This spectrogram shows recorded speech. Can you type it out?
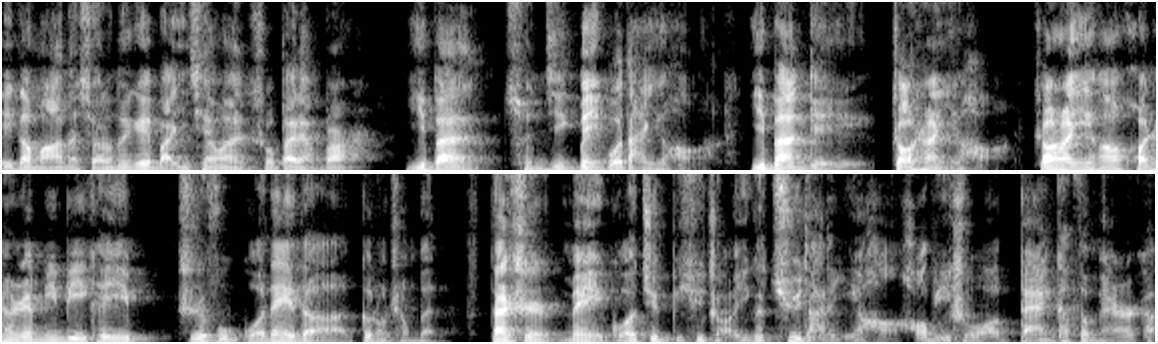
可以干嘛呢？小张同学可以把一千万说掰两半儿，一半存进美国大银行，一半给招商银行，招商银行换成人民币可以支付国内的各种成本。但是美国就必须找一个巨大的银行，好比说 Bank of America，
